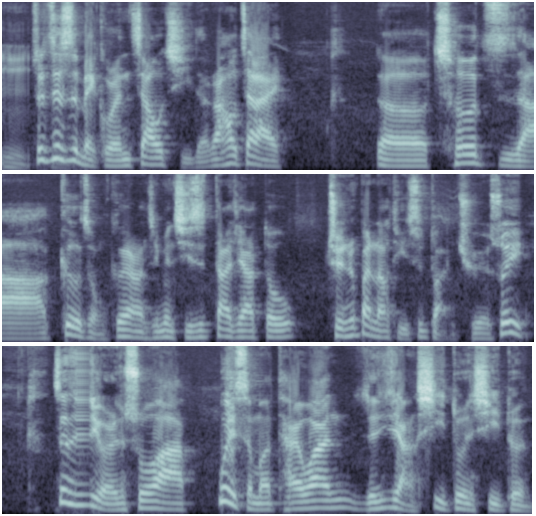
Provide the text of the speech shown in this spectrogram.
嗯。所以这是美国人着急的。然后再来，呃，车子啊，各种各样的芯片，其实大家都全球半导体是短缺。所以甚至有人说啊，为什么台湾人讲细盾细盾？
